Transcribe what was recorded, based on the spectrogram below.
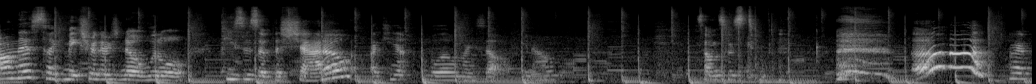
on this to like make sure there's no little pieces of the shadow. I can't blow myself, you know? Sounds so stupid. ah! Okay.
